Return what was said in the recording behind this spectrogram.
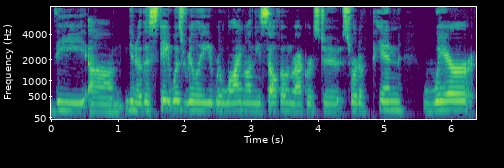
the um, you know the state was really relying on these cell phone records to sort of pin where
